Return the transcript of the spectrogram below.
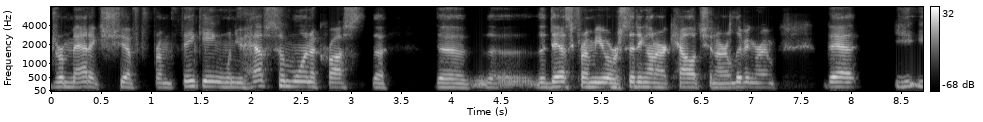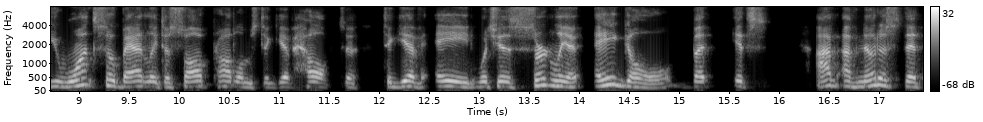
dramatic shift from thinking when you have someone across the the, the the desk from you or sitting on our couch in our living room that you, you want so badly to solve problems to give help to to give aid which is certainly a, a goal but it's I've, I've noticed that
